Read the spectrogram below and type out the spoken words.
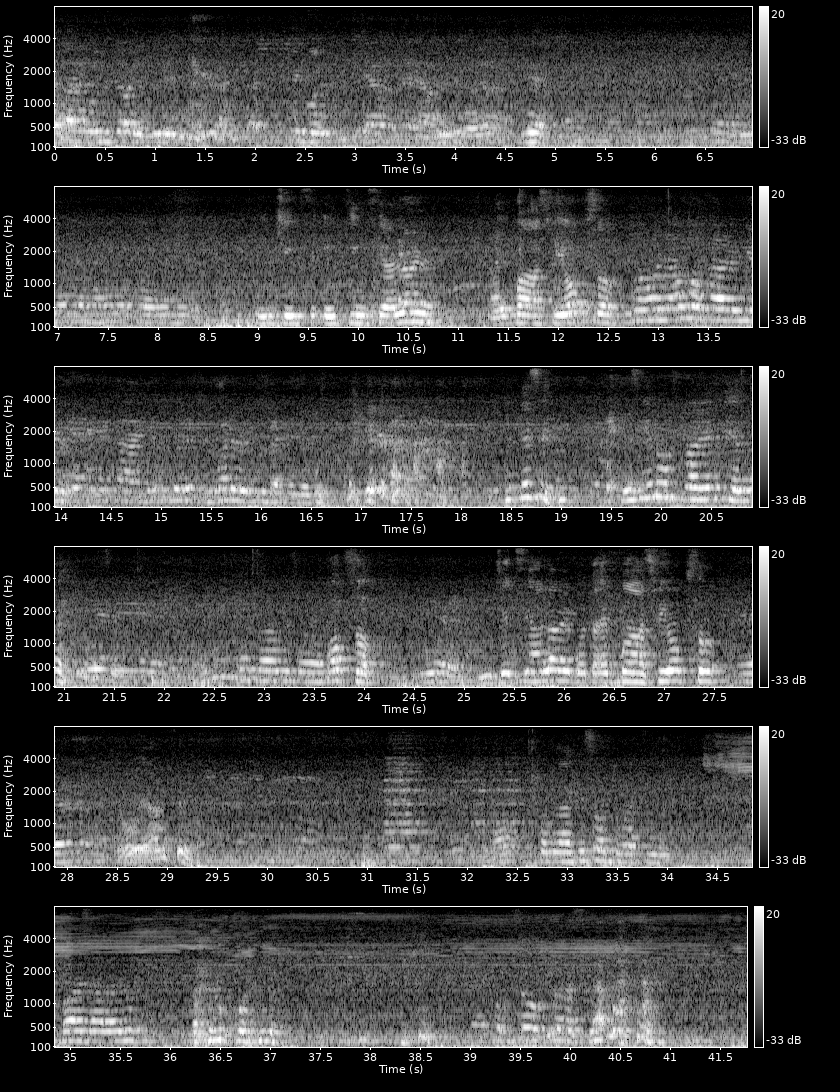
I work hard in here. Listen, listen, you know, it's not in here. That's all Ay bağısı yoksa. Valla bakarım yok. Opso. Yiyeceksin hala ve bu tabi bağısı yoksa. O yaptı. Kameraki son tuvatı. Bazı ara yok. Rup koyuyor. Opso.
